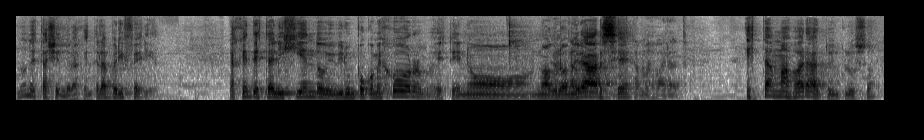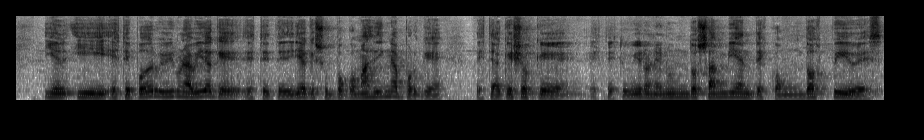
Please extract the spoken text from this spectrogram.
¿Dónde está yendo la gente? A la periferia la gente está eligiendo vivir un poco mejor, este, no, no aglomerarse. Está, más barato. Está más barato incluso. Y, este, poder vivir una vida que este, te diría que es un poco más digna porque este, aquellos que este, estuvieron en un dos ambientes con dos pibes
